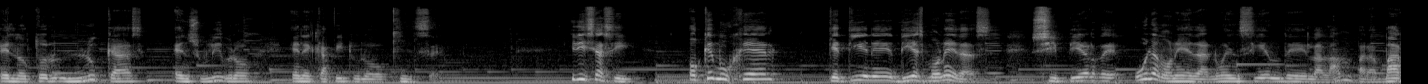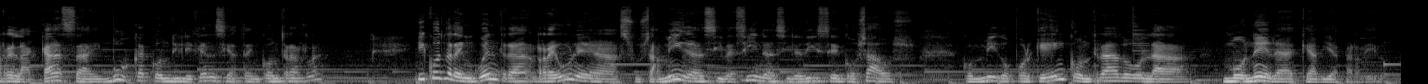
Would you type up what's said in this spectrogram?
el doctor Lucas en su libro en el capítulo 15. Y dice así, ¿o qué mujer que tiene 10 monedas? Si pierde una moneda, no enciende la lámpara, barre la casa y busca con diligencia hasta encontrarla. Y cuando la encuentra, reúne a sus amigas y vecinas y le dice, gozaos conmigo porque he encontrado la moneda que había perdido.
